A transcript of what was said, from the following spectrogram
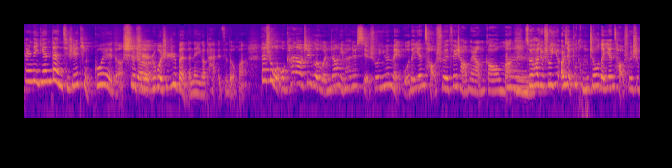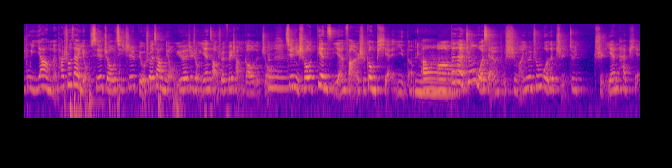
但是那烟弹其实也挺贵的，就是如果是日本的那个牌子的话。但是我我看到这个文章里面他就写说，因为美国的烟草税非常非常高嘛，所以他就说，因而且不同州的烟草税是不一样的。他说在有些州，其实比如说像纽约这种烟草税非常高的州，其实你收电子烟反而是更便宜的。嗯，但在中国显然不是嘛，因为中国的纸就。纸烟太便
